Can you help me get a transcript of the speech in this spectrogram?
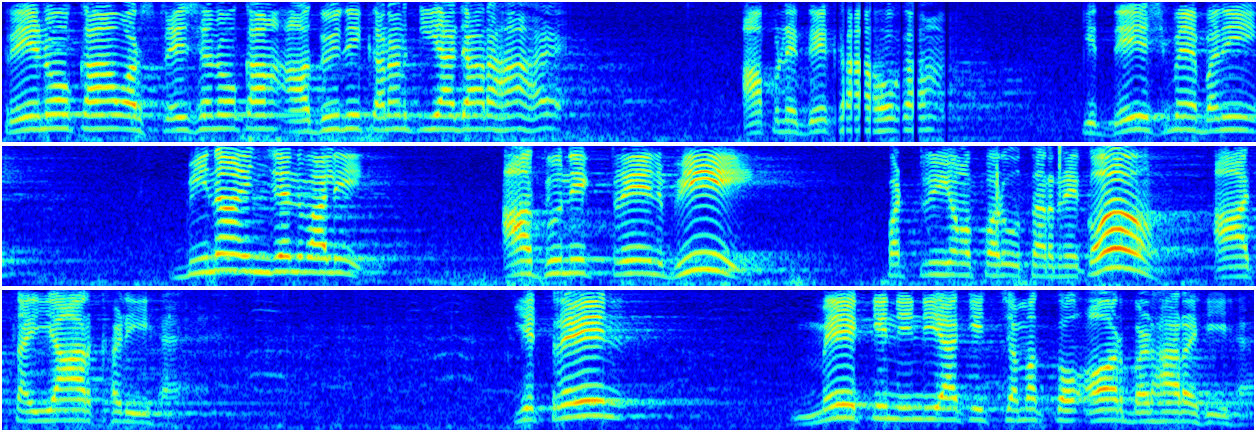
ट्रेनों का और स्टेशनों का आधुनिकीकरण किया जा रहा है। आपने देखा होगा कि देश में बनी बिना इंजन वाली आधुनिक ट्रेन भी पटरियों पर उतरने को आज तैयार खड़ी है। ये ट्रेन मेक इन इंडिया की चमक को और बढ़ा रही है।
